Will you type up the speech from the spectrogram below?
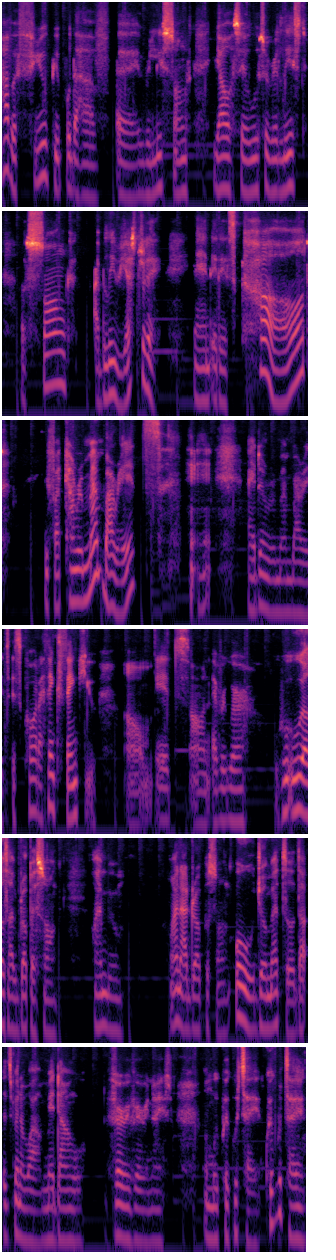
have a few people that have uh, released songs. Yao also released a song i believe yesterday and it is called if i can remember it I don't remember it. It's called I think Thank You. Um, it's on everywhere. Who, who else have dropped a song? Why why not drop a song? Oh, Joe Metal. That it's been a while. Medanwo. Very, very nice. Um with Kwekute. Kwekute.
